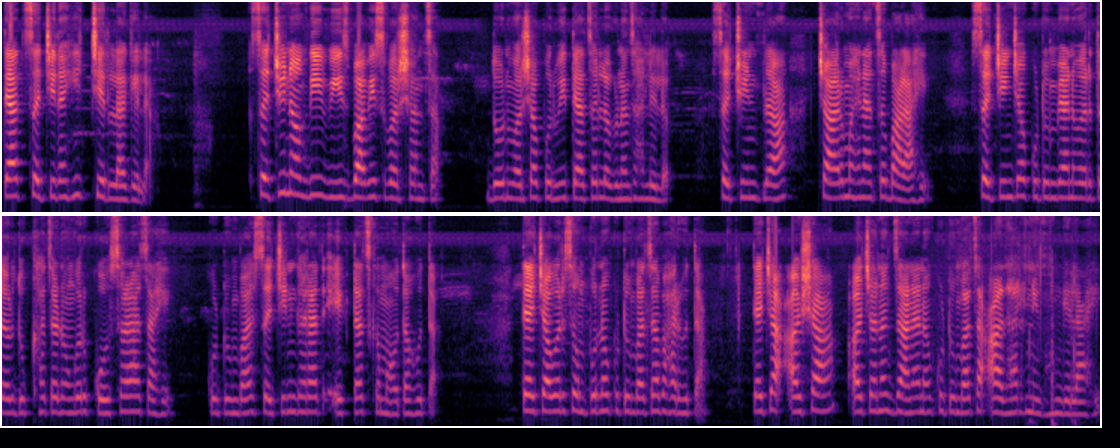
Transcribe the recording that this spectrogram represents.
त्यात सचिनही चिरला गेला. सचिन अगदी वीस बावीस वर्षांचा. दोन वर्षापूर्वी त्याचं लग्न झालेलं. सचिनला चार महिन्याचं बाळ आहे. सचिनच्या कुटुंबियांवर तर दुःखाचा डोंगर कोसळाच आहे. कुटुंबात सचिन घरात एकटाच कमावता होता. त्याच्यावर संपूर्ण कुटुंबाचा भार होता. त्याच्या अशा अचानक जाण्यानं कुटुंबाचा आधार निघून गेला आहे.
